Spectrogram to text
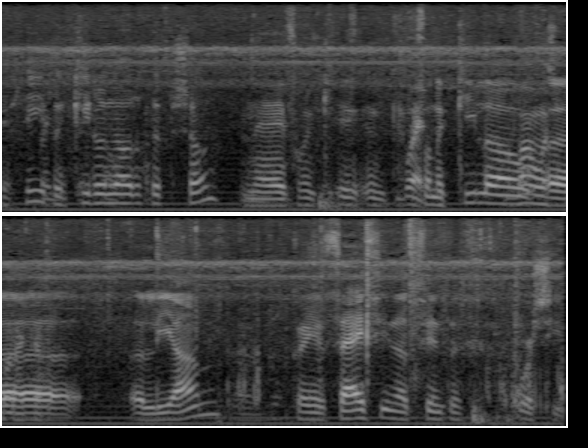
Zeg je, je hebt een kilo nodig per persoon? Nee, voor een, een- Bueno, van een kilo eh, een liaan kan je 15 à 20 porties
